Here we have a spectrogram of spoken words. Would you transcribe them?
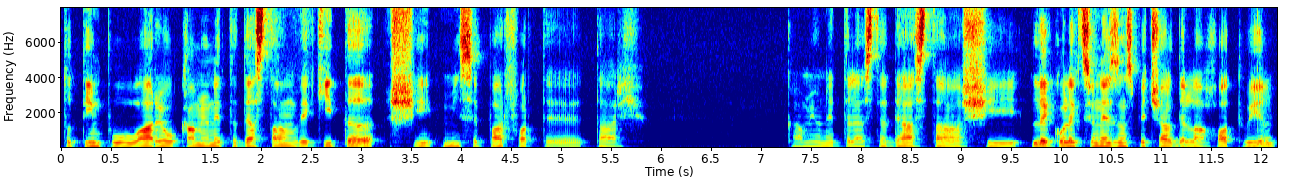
tot timpul are o camionetă de asta învechită și mi se par foarte tari camionetele astea de asta și le colecționez în special de la Hot Wheel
